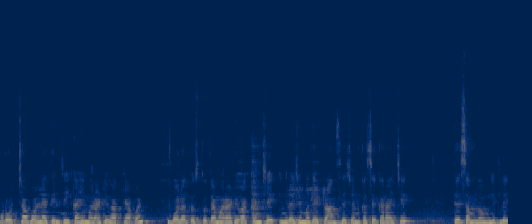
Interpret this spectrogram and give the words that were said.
रोजच्या बोलण्यातील जी काही मराठी वाक्य आपण बोलत असतो त्या मराठी वाक्यांचे इंग्रजीमध्ये ट्रान्सलेशन कसे करायचे ते समजावून घेतले.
